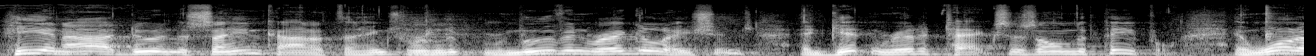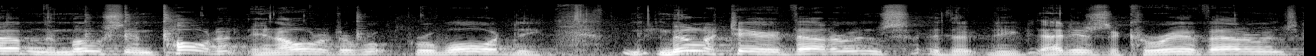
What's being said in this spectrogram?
he and I are doing the same kind of things, re removing regulations and getting rid of taxes on the people. And one of them, the most important, in order to re reward the military veterans, the, the, that is the career veterans,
